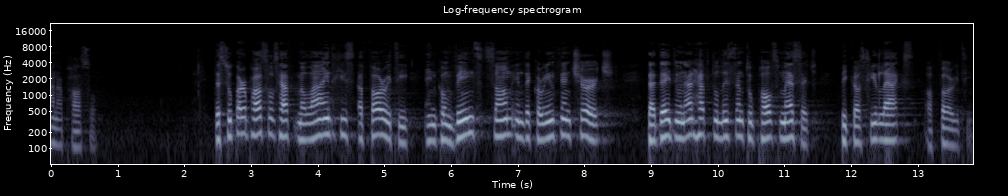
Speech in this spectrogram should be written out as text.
an apostle. The super apostles have maligned his authority and convinced some in the Corinthian church that they do not have to listen to Paul's message because he lacks authority.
